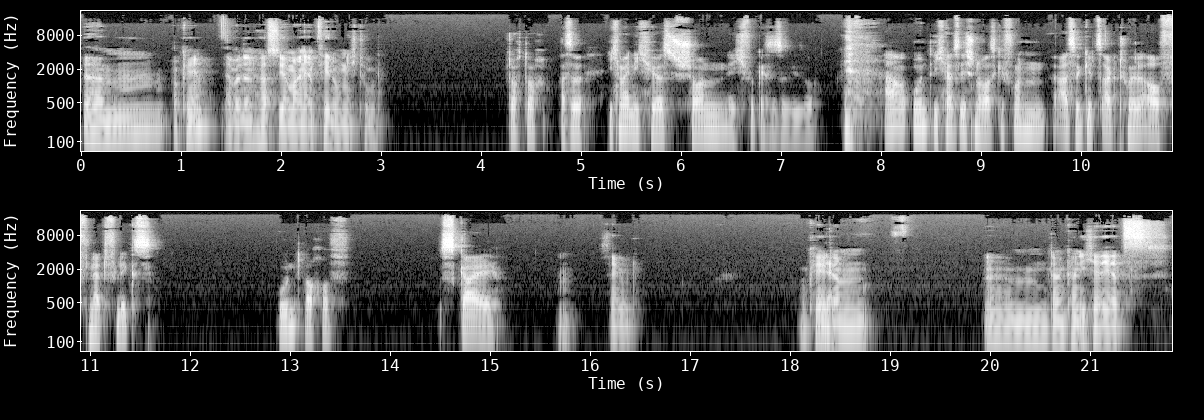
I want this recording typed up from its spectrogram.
Ähm, okay, aber dann hörst du ja meine Empfehlung nicht, Tobi. Doch, doch. Also ich meine, ich höre es schon, ich vergesse es sowieso. ah, und ich habe es eh schon rausgefunden, also gibt's aktuell auf Netflix und auch auf Sky. Sehr gut. Okay, Ja. dann, ähm, dann kann ich ja jetzt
